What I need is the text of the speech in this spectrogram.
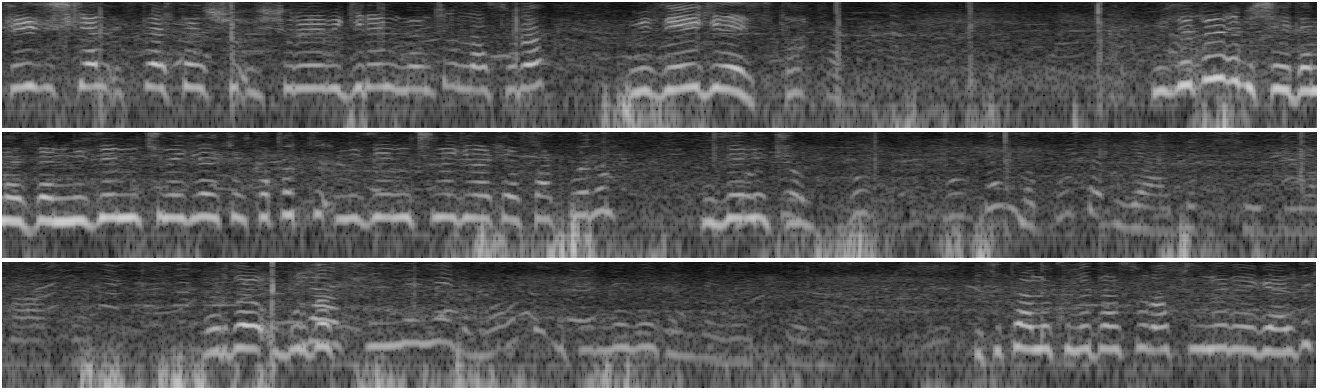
Teyze gel istersen şu, şuraya bir girelim önce ondan sonra müzeye gireriz tamam. Müzede de bir şey demezler. Müzenin içine girerken kapatı, müzenin içine girerken saklarım. Müzenin için. Yok bur burada mı? Burada bir yerde bir şey diyorlardı. Burada burada Biraz dinlenelim oldu mu? Dinlene dinlene. İki tane kuleden sonra asıl nereye geldik?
